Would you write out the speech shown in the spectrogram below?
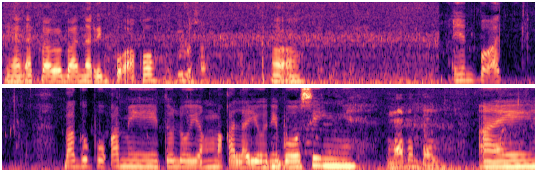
Yan at bababa na rin po ako. Madulas ha. Oo. Ayan po at bago po kami tuluyang makalayo ni Bossing Umaban daw. ay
